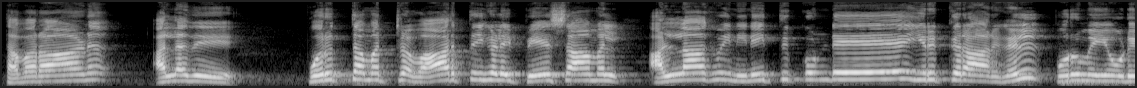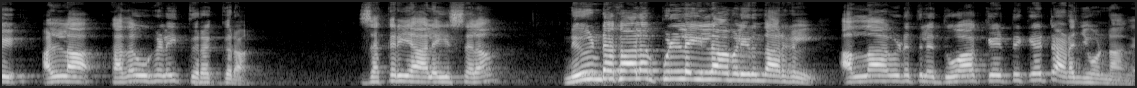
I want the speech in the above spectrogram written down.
தவறான அல்லது பொருத்தமற்ற வார்த்தைகளை பேசாமல் அல்லாஹுவை நினைத்து கொண்டே இருக்கிறார்கள். பொறுமையோடு அல்லாஹ் கதவுகளை திறக்கிறான். ஜக்கரியா அலையாம் நீண்ட காலம் பிள்ளை இல்லாமல் இருந்தார்கள். அல்லாவிடத்தில் துவா கேட்டு கேட்டு அடைஞ்சு கொண்டாங்க.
